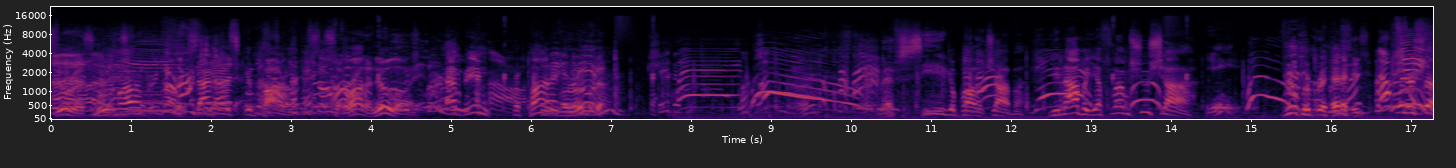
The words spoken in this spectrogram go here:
Juris Mulvar, Alexana Skipara. Sawada Nuloy. Abim Prapani Garuda. Lefsiga Palachaba. Yanaba Yaflam Shusha. Vilperbre. No, please. Shusha.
